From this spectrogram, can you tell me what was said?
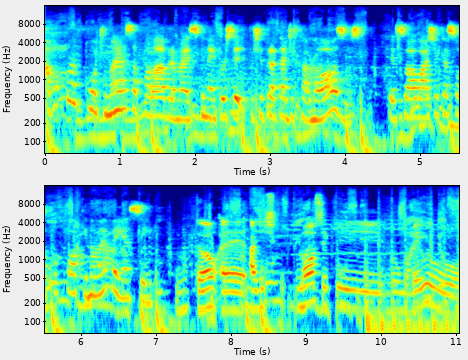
Ah, vamos por fútil, não é essa palavra, mas que nem por se, por se tratar de famosos, o pessoal acha que é só fofoca e não é bem assim. Então, é, a gente mostra que no meio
